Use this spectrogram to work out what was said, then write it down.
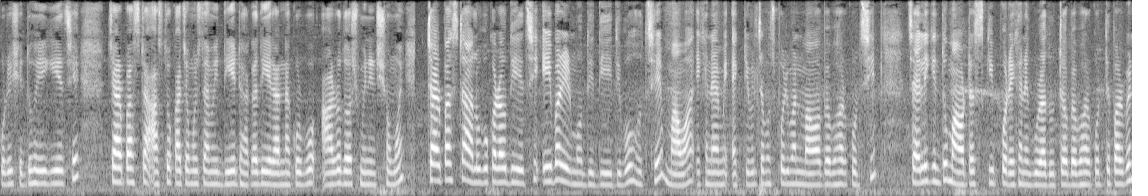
করে সেদ্ধ হয়ে গিয়েছে। চার পাঁচটা আস্ত কাঁচামরিচ আমি দিয়ে ঢাকা দিয়ে রান্না করব আরও দশ মিনিট সময়। চার পাঁচটা আলু বোকারাও দিয়েছি। এবার এর মধ্যে দিয়ে দিব হচ্ছে মাওয়া। এখানে আমি এক টেবিল চামচ পরিমাণ মাওয়া ব্যবহার করছি। চাইলে কিন্তু মাওয়াটা স্কিপ করে এখানে গুঁড়া দুধটাও ব্যবহার করতে পারবেন।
